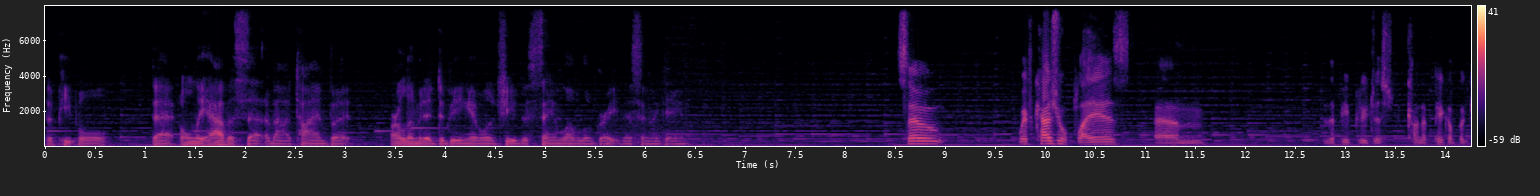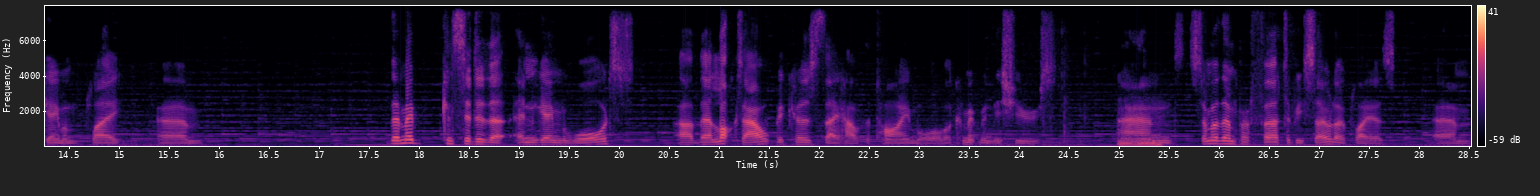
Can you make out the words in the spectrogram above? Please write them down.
the people that only have a set amount of time but are limited to being able to achieve the same level of greatness in the game? So, with casual players, um, the people who just kind of pick up a game and play, um, they may consider that endgame rewards. Uh, they're locked out because they have the time or the commitment issues, Mhm. and some of them prefer to be solo players. Um,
